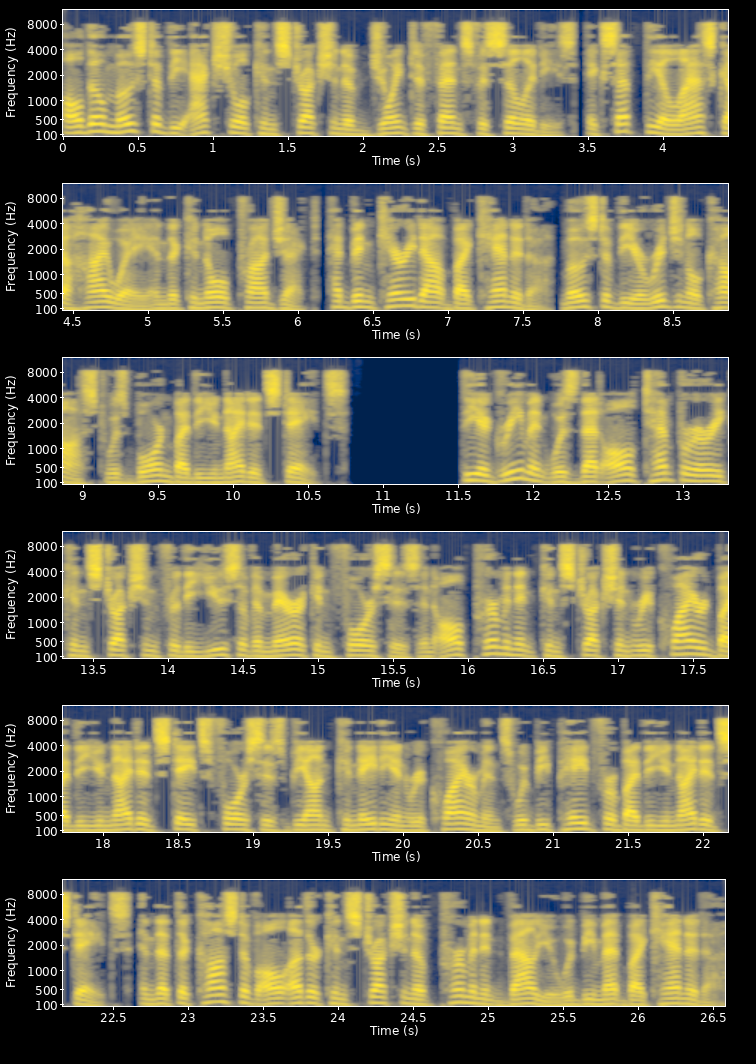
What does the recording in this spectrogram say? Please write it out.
Although most of the actual construction of joint defense facilities, except the Alaska Highway and the Canol Project, had been carried out by Canada, most of the original cost was borne by the United States. The agreement was that all temporary construction for the use of American forces and all permanent construction required by the United States forces beyond Canadian requirements would be paid for by the United States, and that the cost of all other construction of permanent value would be met by Canada.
